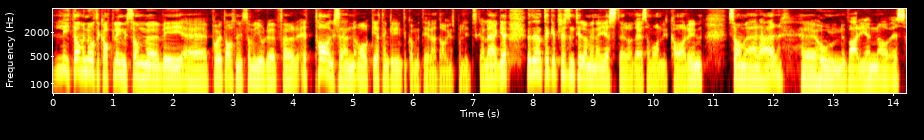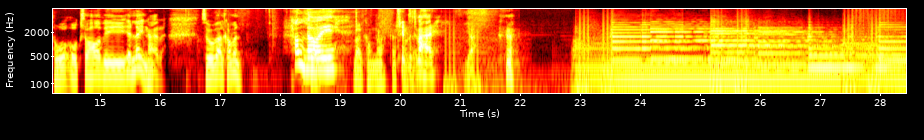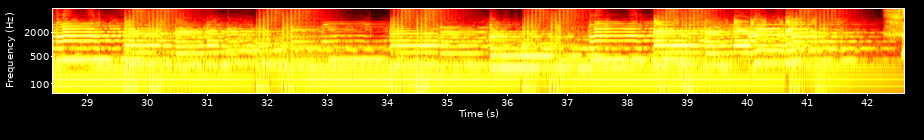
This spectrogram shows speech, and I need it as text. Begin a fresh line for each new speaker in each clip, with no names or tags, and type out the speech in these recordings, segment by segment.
lite av en återkoppling som eh, vi eh, på ett avsnitt som vi gjorde för ett tag sedan och jag tänker inte kommentera dagens politiska läge utan jag tänker presentera mina gäster och det är som vanligt Karin som är här, eh, hon vargen av SH och så har vi Elaine här. Så välkommen!
Halloj!
Välkomna
Trevligt att vara här.
Ja.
